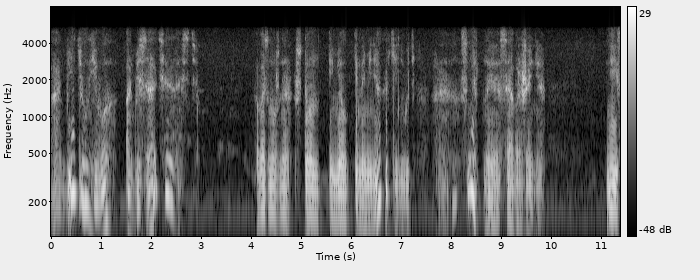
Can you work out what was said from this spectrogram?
обидел его обязательность. Возможно, что он имел и на меня какие-нибудь э, сметные соображения. Не из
